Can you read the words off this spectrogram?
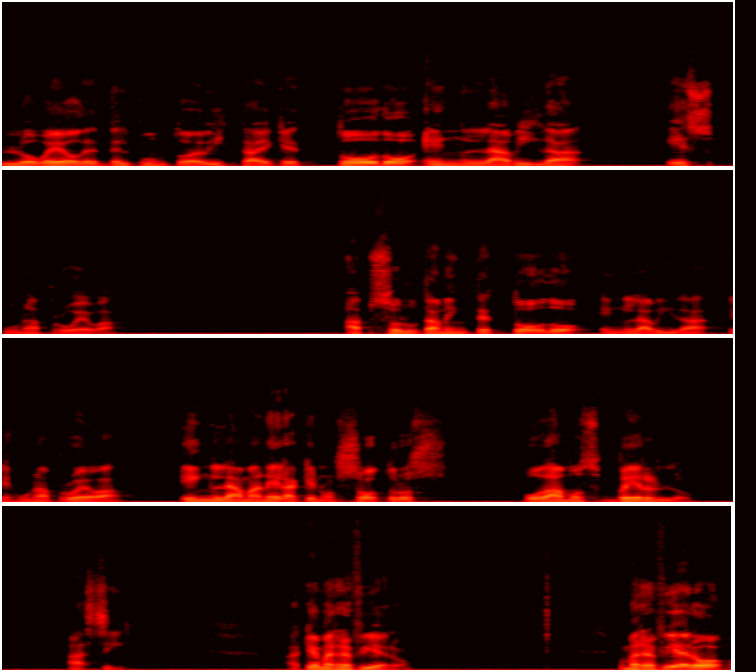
lo veo desde el punto de vista de que todo en la vida es una prueba. Absolutamente todo en la vida es una prueba. En la manera que nosotros podamos verlo así. ¿A qué me refiero? me refiero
